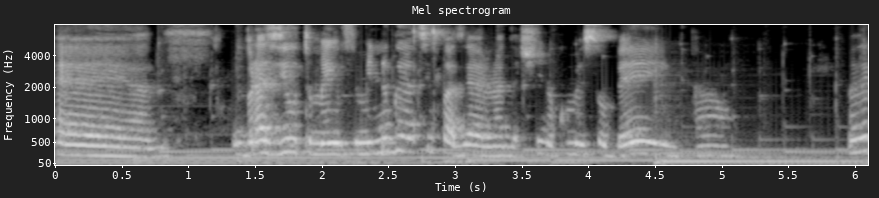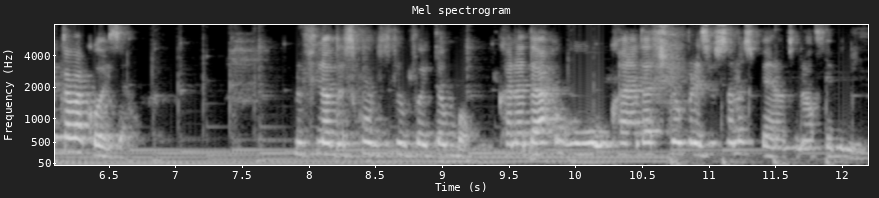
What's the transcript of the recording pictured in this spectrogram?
É... O Brasil também, o feminino ganhou 5x0, né? Da China, começou bem e tal. Mas é aquela coisa, no final das contas não foi tão bom. O Canadá, o, o Canadá tirou o Brasil só nos pênaltis, não, feminino.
